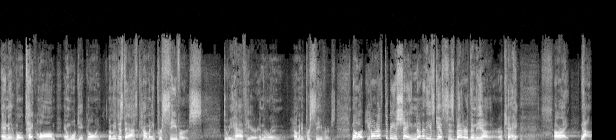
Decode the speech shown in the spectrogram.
and it won't take long, and we'll get going. Let me just ask how many perceivers do we have here in the room? How many perceivers? Now, look, you don't have to be ashamed. None of these gifts is better than the other, okay? All right, now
